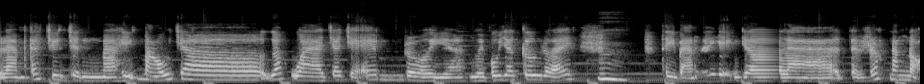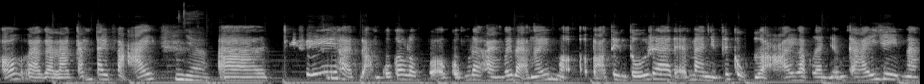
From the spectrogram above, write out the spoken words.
làm các chương trình mà hiến máu cho góp quà cho trẻ em rồi à, người vô gia cư rồi ấy ừ. thì bạn ấy hiện giờ là rất năng nổ và gọi là cánh tay phải yeah. Dạ. à, chi phí hoạt động của câu lạc bộ cũng là hoàng với bạn ấy mở, bỏ tiền túi ra để mà những cái cuộc gọi hoặc là những cái gì mà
